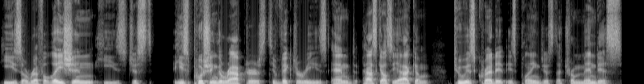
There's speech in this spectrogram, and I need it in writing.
he's a revelation. He's just, he's pushing the Raptors to victories. And Pascal Siakam, to his credit, is playing just a tremendous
